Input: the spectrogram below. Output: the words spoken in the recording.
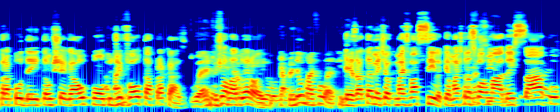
para poder então chegar ao ponto de voltar para casa. O Eric Jornada do herói. O que aprendeu mais foi o Eric. Exatamente, é o que mais vacila, que é mais transformado em sapo,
